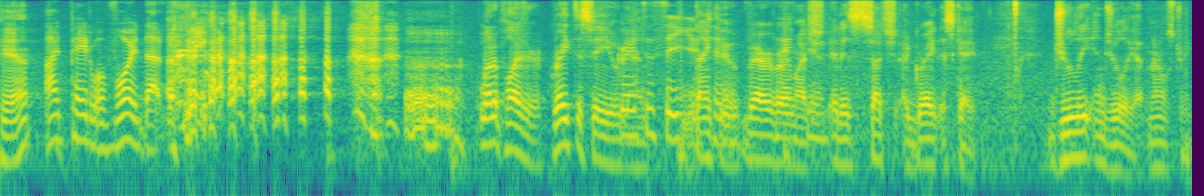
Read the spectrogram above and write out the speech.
Yeah? I'd pay to avoid that movie. Uh, what a pleasure. Great to see you Great again. to see you, Thank too. you very, very Thank much. you. It is such a great escape. Julie and Julia, Meryl Streep.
